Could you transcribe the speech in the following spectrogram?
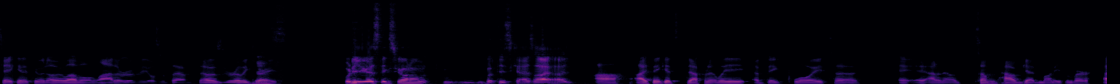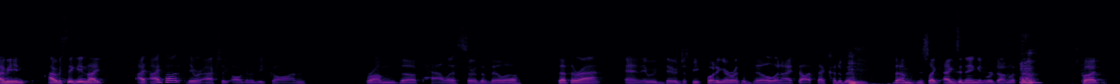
taking it to another level. A lot of reveals with them. That was really great. Yes. What do you guys think's going on with, with these guys? I I uh, I think it's definitely a big ploy to I don't know somehow get money from her. I mean, I was thinking like I, I thought they were actually all going to be gone from the palace or the villa that they're at, and it would they would just be footing her with a bill, and I thought that could have been mm-hmm them just like exiting and we're done with them. but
